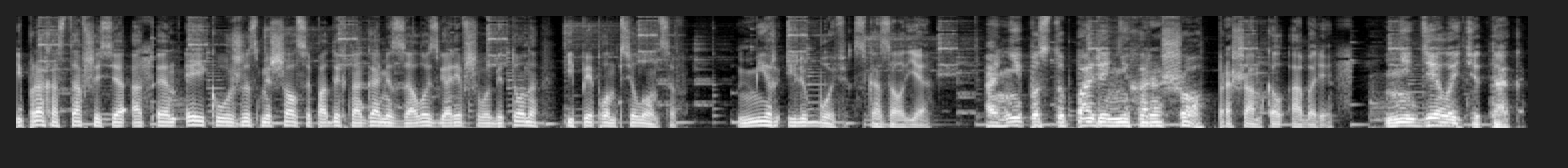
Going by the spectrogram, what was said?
и прах, оставшийся от Эн Эйка, уже смешался под их ногами с золой сгоревшего бетона и пеплом псилонцев. «Мир и любовь», — сказал я. «Они поступали нехорошо», — прошамкал Абари. «Не делайте так».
